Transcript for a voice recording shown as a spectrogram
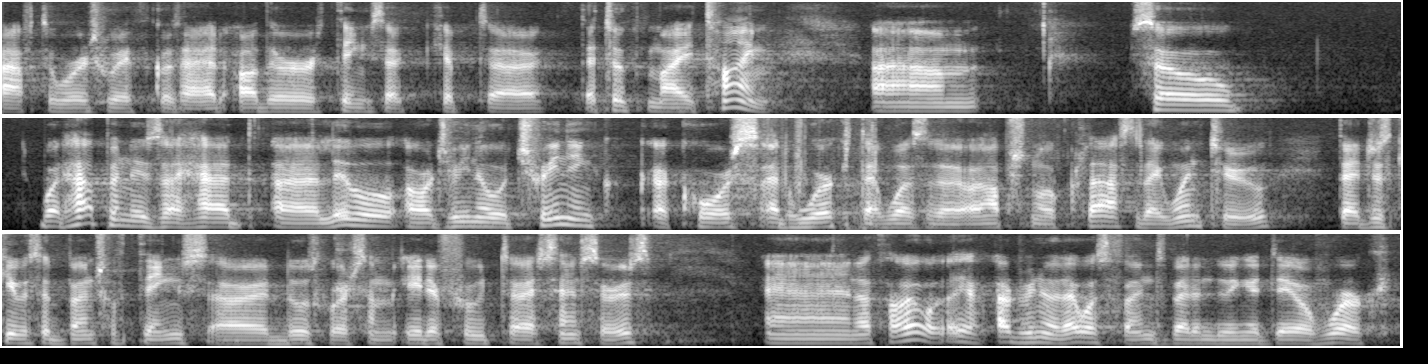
afterwards with because I had other things that kept, uh, that took my time. Um, so what happened is I had a little Arduino training uh, course at work that was an optional class that I went to that just gave us a bunch of things. Uh, those were some Adafruit sensors. And I thought, oh, yeah, Arduino, that was fun. It's better than doing a day of work,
